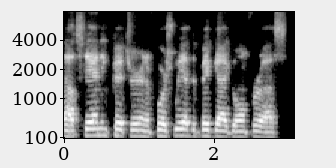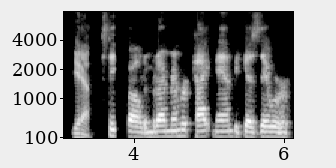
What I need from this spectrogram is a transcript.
outstanding pitcher, and of course we had the big guy going for us. Yeah, Steve Carlton. But I remember Kite Man because they were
